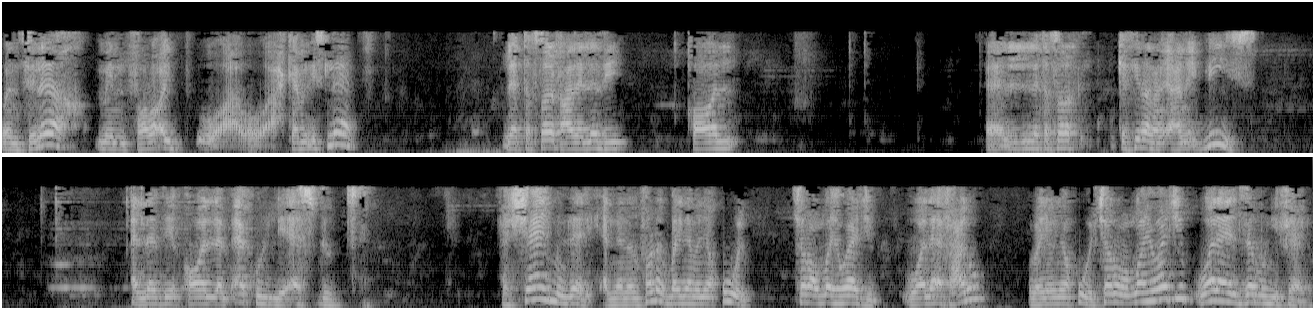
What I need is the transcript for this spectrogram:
وانسلاخ من فرائض وأحكام الإسلام. لا تفترق على الذي قال لا تفترق كثيرا عن إبليس. الذي قال لم أكن لأسجد. فالشاهد من ذلك أننا نفرق بين من يقول شرع الله واجب ولا أفعله وبين من يقول شرع الله واجب ولا يلزمني فعله.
